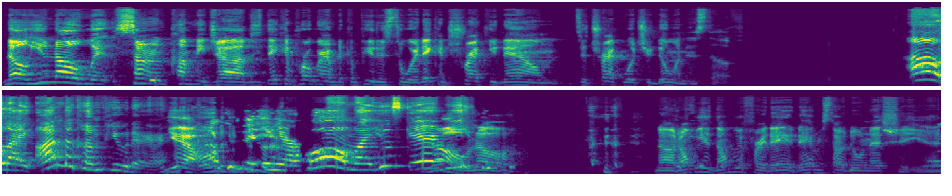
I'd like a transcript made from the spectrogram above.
No, you know, with certain company jobs, they can program the computers to where they can track you down to track what you're doing and stuff. Oh, like on the computer. Yeah, on the computer. In your home, like you scared no, me. No, no. no, don't be don't be afraid. They they haven't started doing that shit yet.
